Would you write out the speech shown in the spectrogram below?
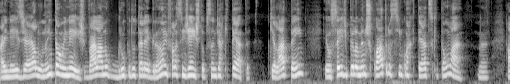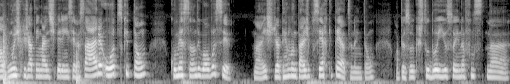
A Inês já é aluna. Então, Inês, vai lá no grupo do Telegram e fala assim, gente, estou precisando de arquiteta. Porque lá tem, eu sei de pelo menos quatro ou cinco arquitetos que estão lá, né? Alguns que já têm mais experiência nessa área, outros que estão começando igual você, mas já tem vantagem por ser arquiteto, né? Então, uma pessoa que estudou isso aí na, na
